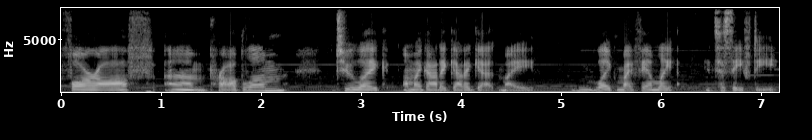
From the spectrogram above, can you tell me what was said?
far off um, problem to like oh my god i gotta get my like my family to safety.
